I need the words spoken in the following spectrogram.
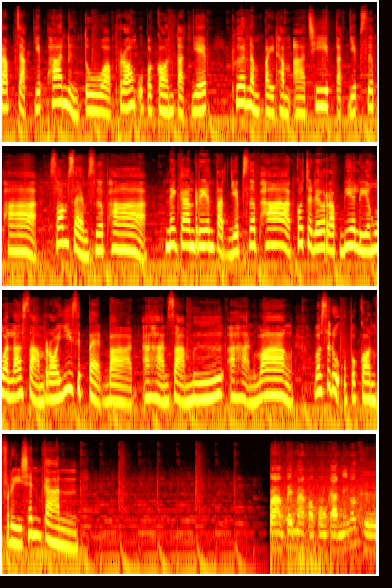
รับจักเย็บผ้าหนึ่งตัว พร้อมอุปกรณ์ตัดเย็บ เพื่อนำไปทำอาชีพตัดเย็บเสื้อผ้า ซ่อมแซมเสื้อผ้า ในการเรียนตัดเย็บเสื้อผ้าก็จะได้รับเบี้ยเลี้ยงวันละ 328 บาท อาหาร 3 มื้อ อาหารว่าง วัสดุอุปกรณ์ฟรีเช่นกันความเป็นมาของโครงการนี้ก็คือ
